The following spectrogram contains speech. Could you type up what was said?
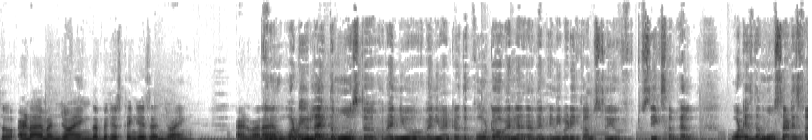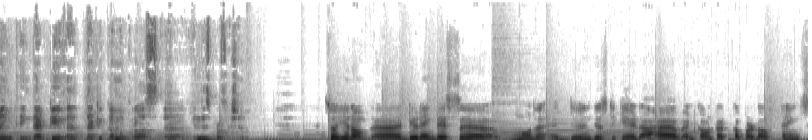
So and i am enjoying. The biggest thing is enjoying. And when so I am what do you like the most uh, when you when you enter the court or when uh, when anybody comes to you to seek some help? What is the most satisfying thing that you uh, that you come across uh, in this profession? So you know, uh, during this uh, more than during this decade, I have encountered couple of things:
